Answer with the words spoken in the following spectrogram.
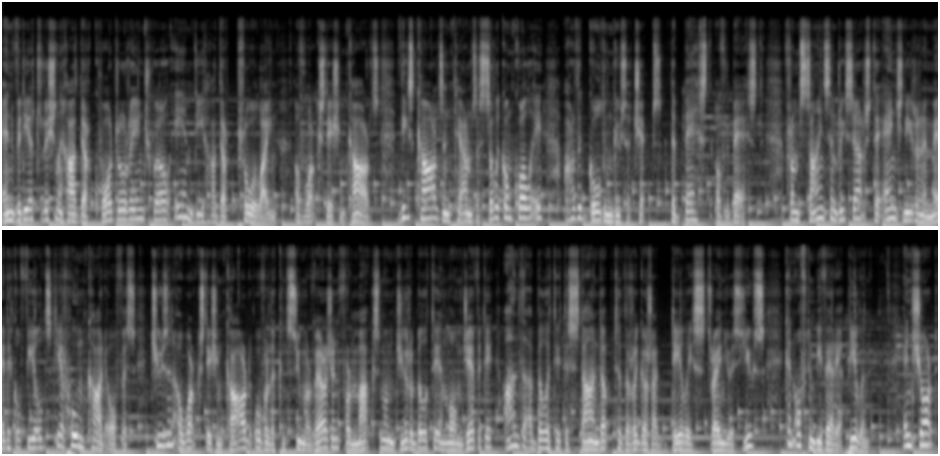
Nvidia traditionally had their Quadro range while AMD had their Pro line of workstation cards. These cards in terms of silicon quality are the golden goose of chips, the best of the best. From science and research to engineering and medical fields to your home CAD office, choosing a workstation card over the consumer version for maximum durability and longevity and the ability to stand up to the rigours of daily strenuous strenuous use can often be very appealing. In short,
